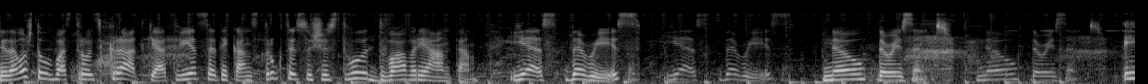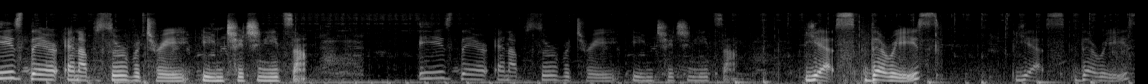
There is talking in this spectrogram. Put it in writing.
Для того, чтобы построить краткий ответ с этой конструкцией, существует два варианта. Yes, there is. Yes, there is. No, there isn't. No, there isn't. Is there an observatory in Chichen Itza? Is there an observatory in Chichen Itza? Yes, there is. Yes, there is.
